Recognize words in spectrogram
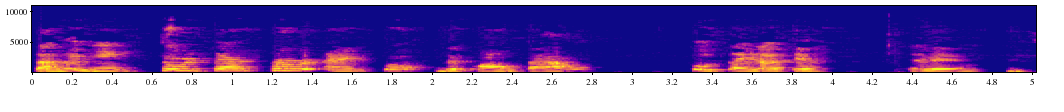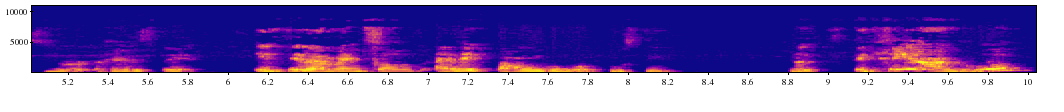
ça revient tout le temps, peu importe de quoi on parle, faut que la persévérance si tu veux réussir. Et c'est la même chose avec ton groupe aussi. Donc, tu t'es créé un groupe,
